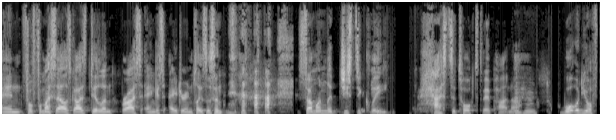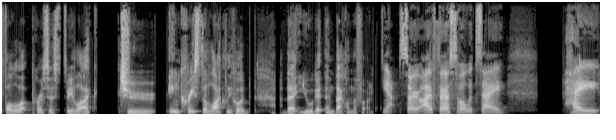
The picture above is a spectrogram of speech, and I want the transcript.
And for, for my sales guys, Dylan, Bryce, Angus, Adrian, please listen. Someone logistically has to talk to their partner. Mm-hmm. What would your follow up process be like to increase the likelihood that you will get them back on the phone? Yeah. So I first of all would say, hey,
